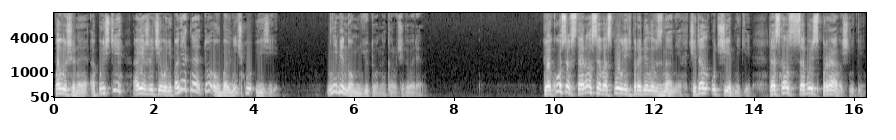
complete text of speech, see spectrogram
повышенное опусти, а ежели чего непонятно, то в больничку вези. Не бином Ньютона, короче говоря. Кокосов старался восполнить пробелы в знаниях, читал учебники, таскал с собой справочники,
